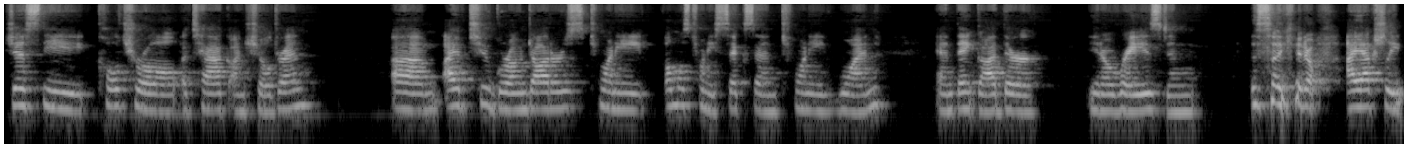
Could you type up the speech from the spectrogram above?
just the cultural attack on children um, i have two grown daughters 20 almost 26 and 21 and thank god they're you know raised and so you know i actually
